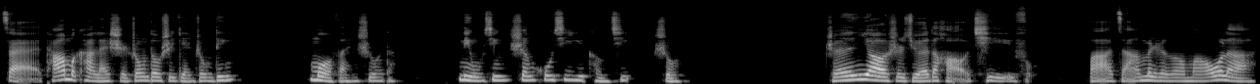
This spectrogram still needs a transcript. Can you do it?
在他们看来，始终都是眼中钉。”莫凡说道。宁无心深呼吸一口气，说：“真要是觉得好欺负，把咱们惹毛了，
